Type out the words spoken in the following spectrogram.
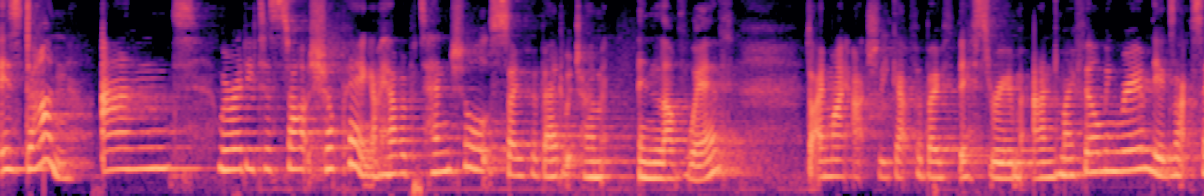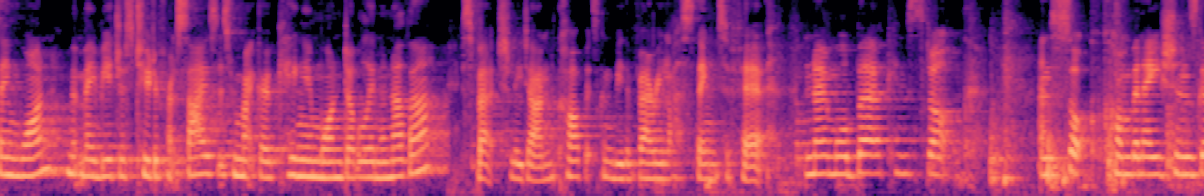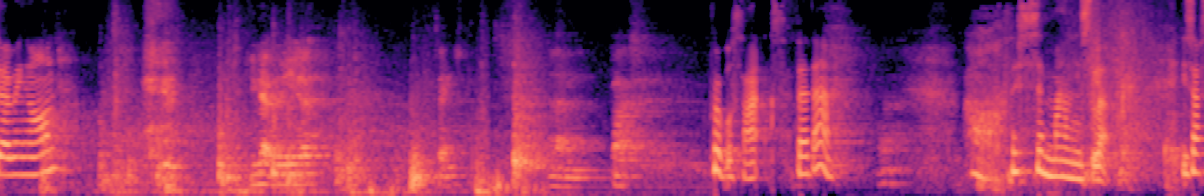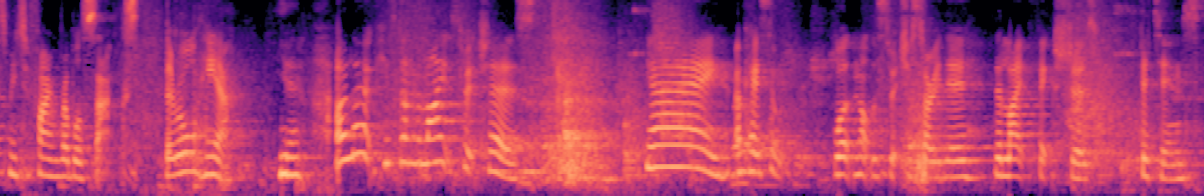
is done. And we're ready to start shopping. I have a potential sofa bed, which I'm in love with that I might actually get for both this room and my filming room, the exact same one, but maybe just two different sizes. We might go king in one, double in another. It's virtually done. Carpet's gonna be the very last thing to fit. No more Birkenstock and sock combinations going on. you get the uh, things, um, bags? Rubble sacks, they're there. Oh, this is a man's look. He's asked me to find rubble sacks. They're all here. Yeah. Oh look, he's done the light switches. Yay. Okay, so, well, not the switches, sorry, the, the light fixtures, fittings.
